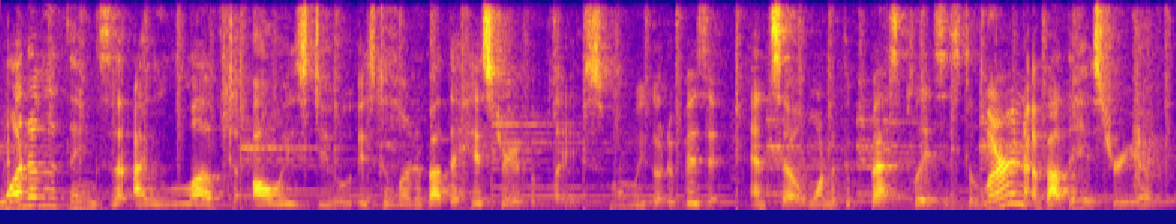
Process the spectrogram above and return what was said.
One of the things that I love to always do is to learn about the history of a place when we go to visit. And so one of the best places to learn about the history of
